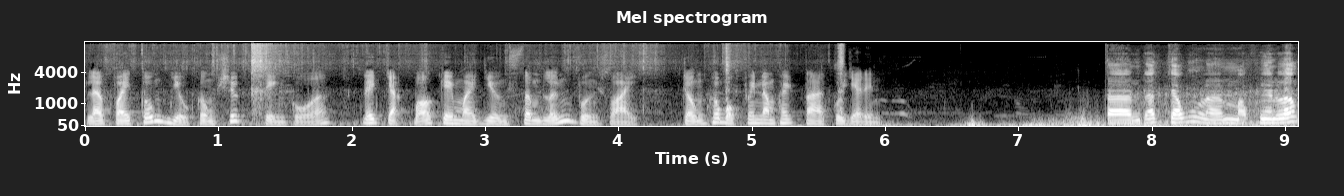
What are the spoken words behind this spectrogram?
lại phải tốn nhiều công sức tiền của để chặt bỏ cây mai dương xâm lấn vườn xoài rộng hơn 1,5 hecta của gia đình. Đất trống là mọc nhanh lắm,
